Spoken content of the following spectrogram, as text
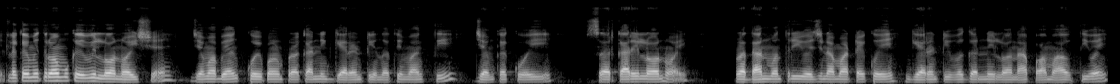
એટલે કે મિત્રો અમુક એવી લોન હોય છે, જેમાં બેંક કોઈ પણ પ્રકારની ગેરંટી નથી માંગતી. જેમ કે કોઈ સરકારી લોન હોય, પ્રધાનમંત્રી યોજના માટે કોઈ ગેરંટી વગરની લોન આપવામાં આવતી હોય.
